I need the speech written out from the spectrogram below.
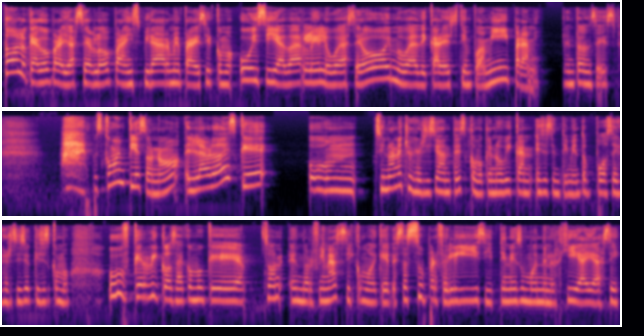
todo lo que hago para yo hacerlo, para inspirarme, para decir como, uy, sí, a darle, lo voy a hacer hoy, me voy a dedicar ese tiempo a mí, para mí. Entonces, pues ¿cómo empiezo, no? La verdad es que um, si no han hecho ejercicio antes, como que no ubican ese sentimiento post ejercicio que es como, uff, qué rico, o sea, como que son endorfinas, así como de que estás súper feliz y tienes un buen de energía y así.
